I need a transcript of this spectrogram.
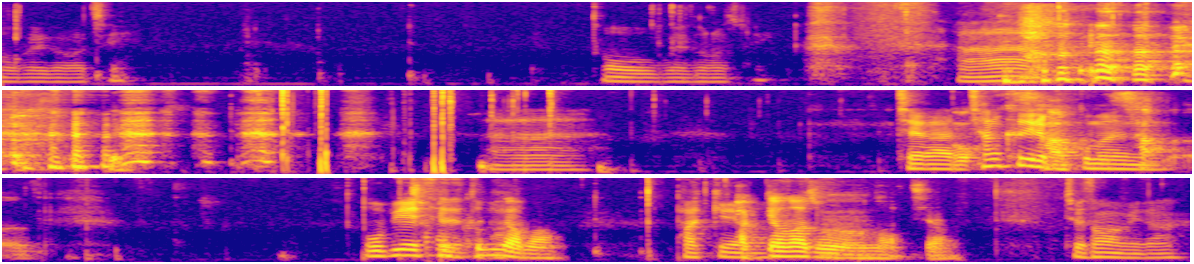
어, 왜 그러지? 어, 왜 그러지? 아. 아. 제가 어, 창 크기를 사- 바꾸면 사- OBS에도 크기가 막 바뀌어요. 바뀌어가지고 어. 그런 것 같아요. 죄송합니다.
